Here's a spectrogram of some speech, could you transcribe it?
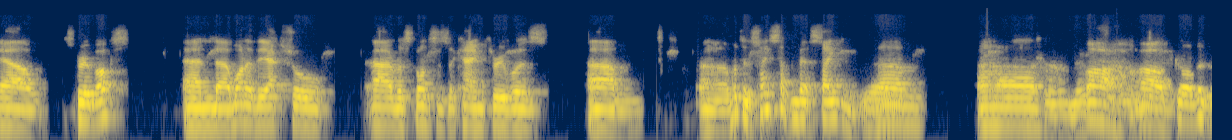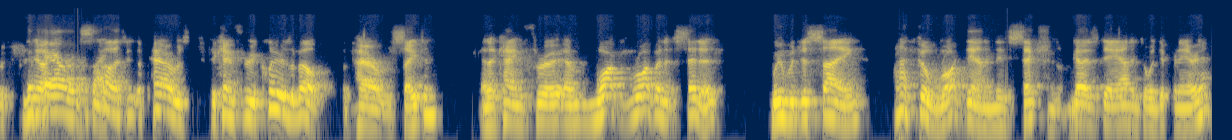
our spirit box. And uh, one of the actual uh, responses that came through was, um, uh, what did it say? Something about Satan. Yeah. Um, uh, I can't remember. oh, oh, God. the Anyway, power of Satan. Oh, I think the power was, it came through clear as a bell. The power of Satan. and it came through. And right, right when it said it, we were just saying, I don't feel right down in this section. It goes down into a different area.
